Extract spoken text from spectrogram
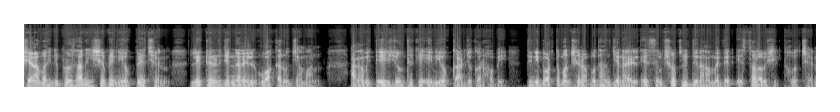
সেনাবাহিনী প্রধান হিসেবে নিয়োগ পেয়েছেন লেফটেন্যান্ট জেনারেল ওয়াকারুজ্জামান। আগামী তেইশ জুন থেকে এই নিয়োগ কার্যকর হবে। তিনি বর্তমান সেনাপ্রধান জেনারেল এস এম শফিউদ্দিন আহমেদের স্থলাভিষিক্ত হচ্ছেন।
